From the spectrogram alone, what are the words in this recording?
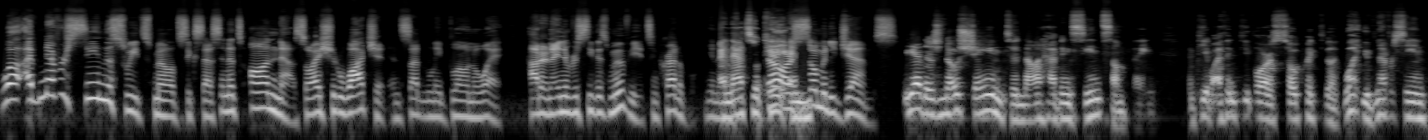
well, I've never seen The Sweet Smell of Success and it's on now, so I should watch it and suddenly blown away how did I never see this movie? It's incredible. You know, and that's okay. There are and so many gems. Yeah, there's no shame to not having seen something. And people, I think people are so quick to be like, "What? You've never seen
